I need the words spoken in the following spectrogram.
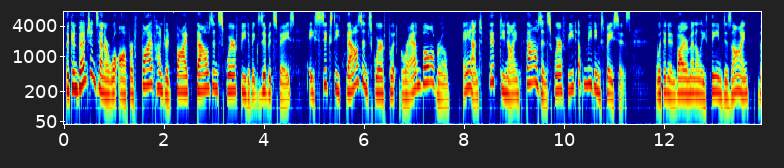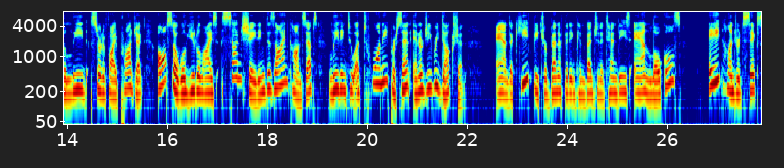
the convention center will offer 505,000 square feet of exhibit space, a 60,000 square foot grand ballroom, and 59,000 square feet of meeting spaces. With an environmentally themed design, the LEED certified project also will utilize sun shading design concepts, leading to a 20% energy reduction. And a key feature benefiting convention attendees and locals 806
